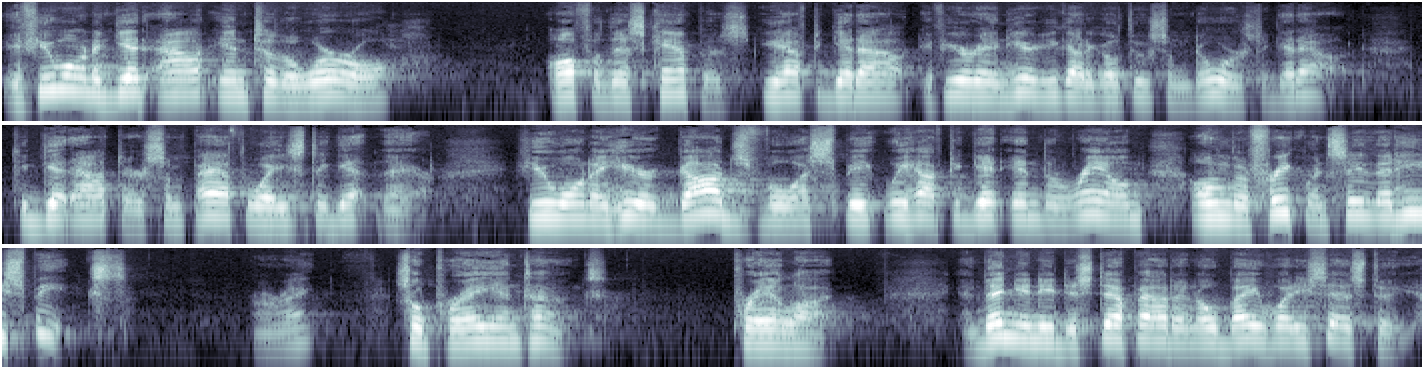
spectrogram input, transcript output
If you want to get out into the world off of this campus, you have to get out. If you're in here, you got to go through some doors to get out, to get out there, some pathways to get there. If you want to hear God's voice speak, we have to get in the realm on the frequency that He speaks. All right? So pray in tongues. Pray a lot. And then you need to step out and obey what He says to you.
